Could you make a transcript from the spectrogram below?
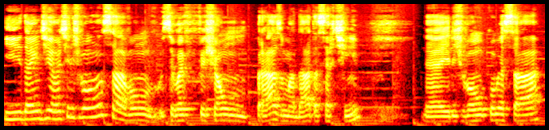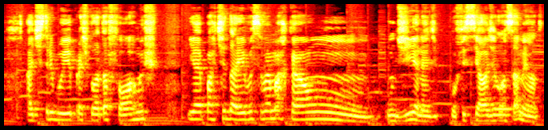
E daí em diante eles vão lançar, vão, você vai fechar um prazo, uma data certinho. Né, eles vão começar a distribuir para as plataformas e a partir daí você vai marcar um, um dia né, de, oficial de lançamento.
